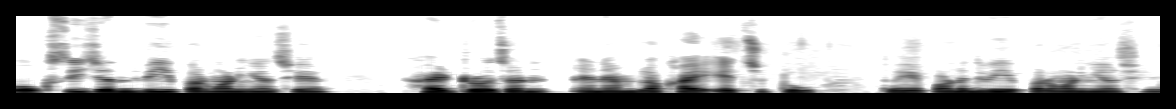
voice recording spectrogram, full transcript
ઓક્સિજન દ્વિપરમાણીય છે, હાઇડ્રોજન એને એમ લખાય એચ ટુ તો એ પણ દ્વિપરમાણીય છે.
